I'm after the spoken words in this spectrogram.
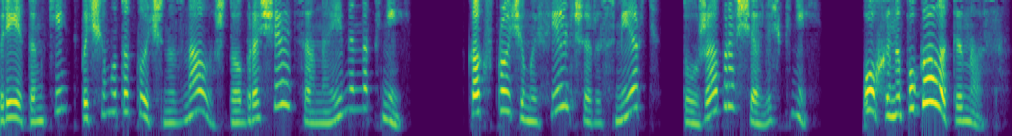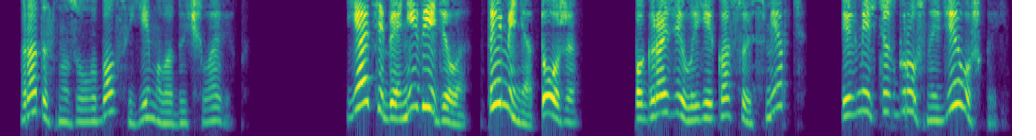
При этом Кейт почему-то точно знала, что обращается она именно к ней. Как, впрочем, и фельдшер, и смерть тоже обращались к ней. «Ох, и напугала ты нас!» — радостно заулыбался ей молодой человек. «Я тебя не видела, ты меня тоже!» Погрозила ей косой смерть, и вместе с грустной девушкой,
